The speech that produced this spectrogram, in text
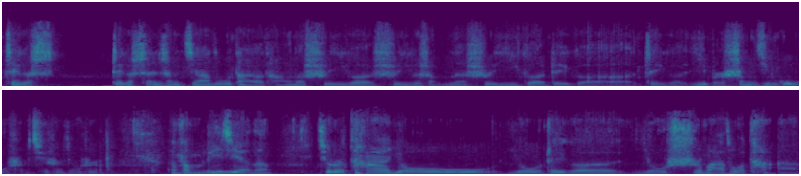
这个是。这个神圣家族大教堂呢，是一个是一个什么呢？是一个这个这个一本圣经故事，其实就是，那怎么理解呢？就是它有有这个有十八座塔，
